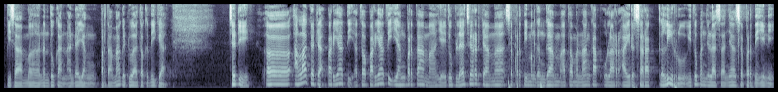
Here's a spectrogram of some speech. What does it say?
bisa menentukan Anda yang pertama, kedua, atau ketiga. Jadi uh, ala gadak pariyati atau pariyati yang pertama yaitu belajar dhamma seperti menggenggam atau menangkap ular air secara keliru itu penjelasannya seperti ini.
